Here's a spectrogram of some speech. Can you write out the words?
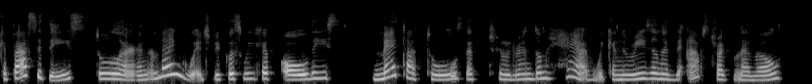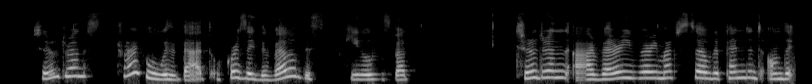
capacities to learn a language because we have all these meta tools that children don't have. We can reason at the abstract level. Children struggle with that. Of course they develop these skills but children are very very much so dependent on the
